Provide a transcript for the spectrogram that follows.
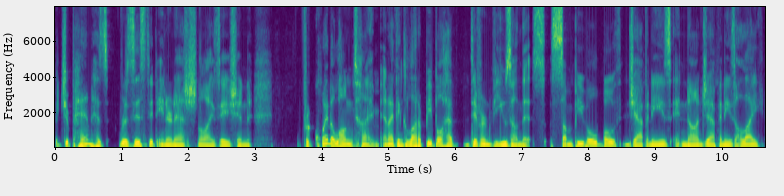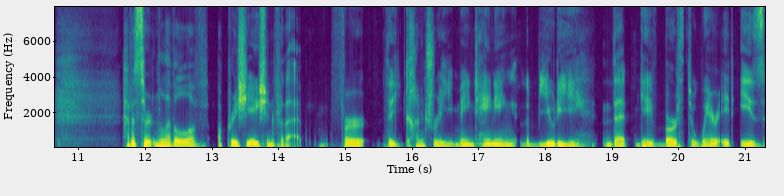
But Japan has resisted internationalization for quite a long time. And I think a lot of people have different views on this. Some people, both Japanese and non Japanese alike, have a certain level of appreciation for that, for the country maintaining the beauty that gave birth to where it is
